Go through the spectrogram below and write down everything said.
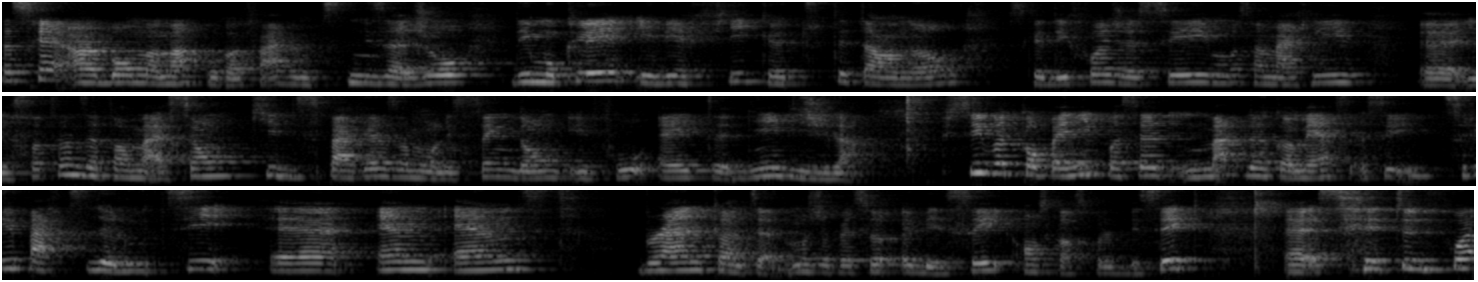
ce serait un bon moment pour refaire une petite mise à jour des mots-clés et vérifier que tout est en ordre. Parce que des fois, je sais, moi, ça m'arrive, euh, il y a certaines informations qui disparaissent de mon listing, donc il faut être bien vigilant. Puis si votre compagnie possède une marque de commerce, c'est tirer parti de l'outil euh, Enhanced Brand Content. Moi, j'appelle ça EBC, on se casse pas le basic. Euh, c'est une fois,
